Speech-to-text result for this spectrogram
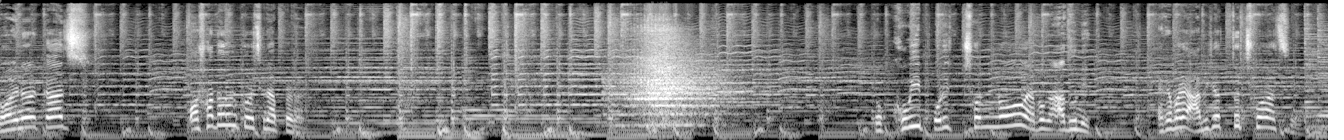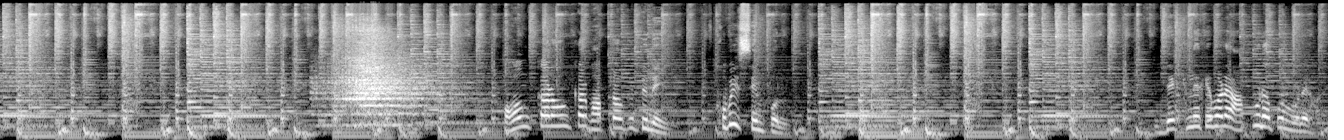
গয়নার কাজ অসাধারণ করেছেন আপনারা। তো খুবই পরিচ্ছন্ন এবং আধুনিক। একেবারে আভিজাত্য ছোঁয়া আছে। অহংকার অহংকার ভাবটাও কিন্তু নেই। খুবই সিম্পল দেখলে একেবারে আপন আপন মনে হয়।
